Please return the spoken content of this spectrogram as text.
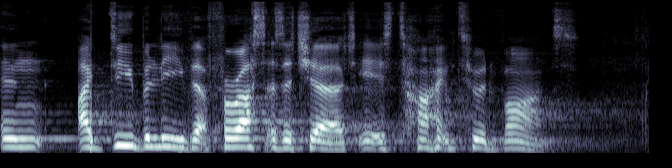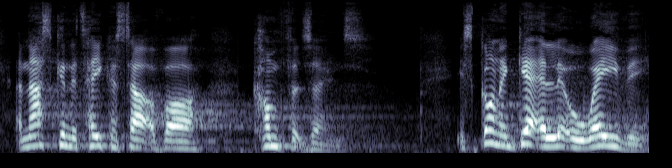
And I do believe that for us as a church, it is time to advance. And that's going to take us out of our comfort zones. It's going to get a little wavy.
